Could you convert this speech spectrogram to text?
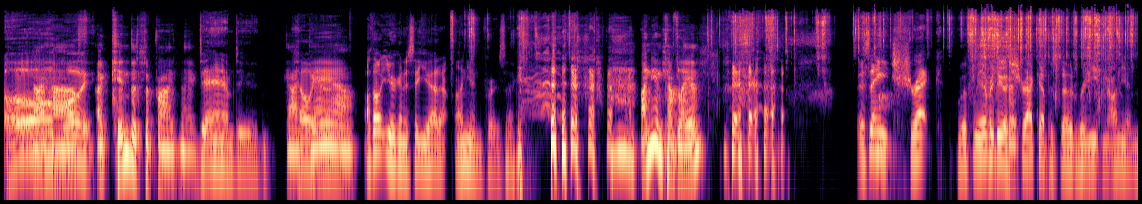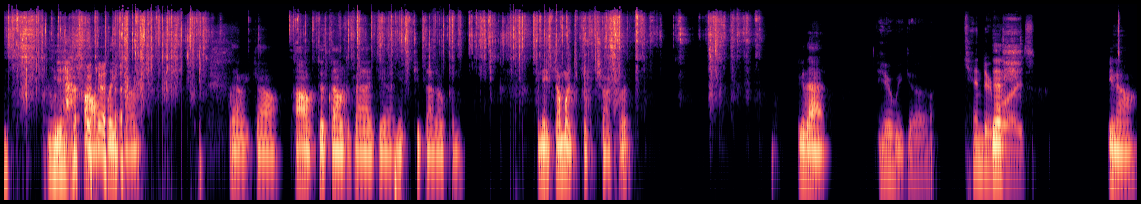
Oh I have boy! a Kinder Surprise egg. Damn, dude. God Hell yeah. damn. I thought you were gonna say you had an onion for a second. Onion have layers. this ain't Shrek. If we ever do a Shrek episode, we're eating onions. Yeah. Oh, please don't. There we go. Oh, this that was a bad idea. I need to keep that open. I need somewhere to put the chocolate. Look at that. Here we go. Kinder This- boys. You know,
